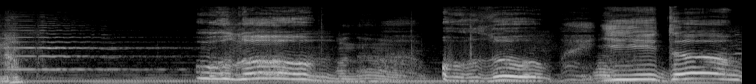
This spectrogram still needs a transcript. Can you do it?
Anam. Oğlum, Anam. oğlum, yiğidim,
